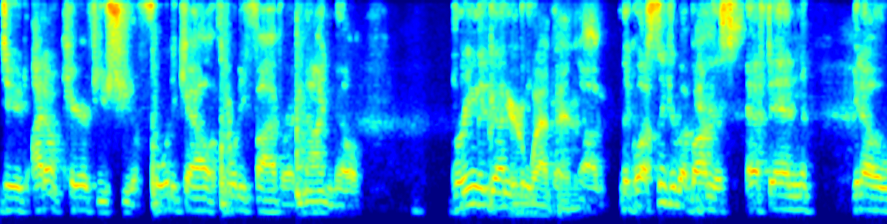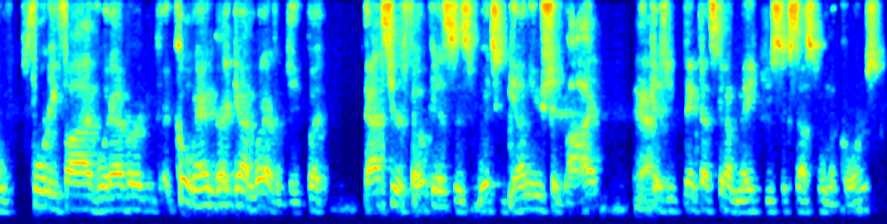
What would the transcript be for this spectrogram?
dude, I don't care if you shoot a 40 cal, a 45, or a 9 mil. Bring the gun. Your weapons. gun. Like, well, I was thinking about buying this FN, you know, 45, whatever. Cool, man, great gun, whatever, dude. But that's your focus is which gun you should buy yeah because you think that's going to make you successful in the course.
